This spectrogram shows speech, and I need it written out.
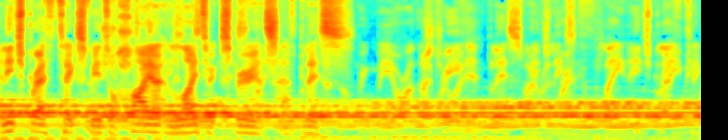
and each breath takes me into a higher and lighter experience of bliss. I breathe in bliss with each breath, each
